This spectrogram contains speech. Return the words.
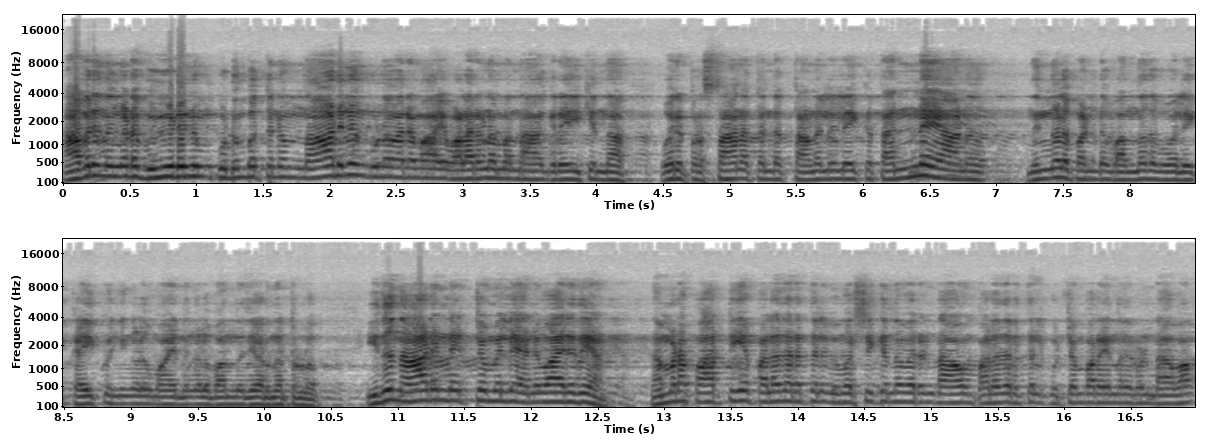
അവർ നിങ്ങളുടെ വീടിനും കുടുംബത്തിനും നാടിനും ഗുണപരമായി വളരണമെന്ന് ആഗ്രഹിക്കുന്ന ഒരു പ്രസ്ഥാനത്തിന്റെ തണലിലേക്ക് തന്നെയാണ് നിങ്ങൾ പണ്ട് വന്നതുപോലെ കൈക്കുഞ്ഞുങ്ങളുമായി നിങ്ങൾ വന്നു ചേർന്നിട്ടുള്ളത്. ഇത് നാടിന്റെ ഏറ്റവും വലിയ അനിവാര്യതയാണ്. നമ്മുടെ പാർട്ടിയെ പലതരത്തിൽ വിമർശിക്കുന്നവരുണ്ടാവും പലതരത്തിൽ കുറ്റം പറയുന്നവരുണ്ടാവാം.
